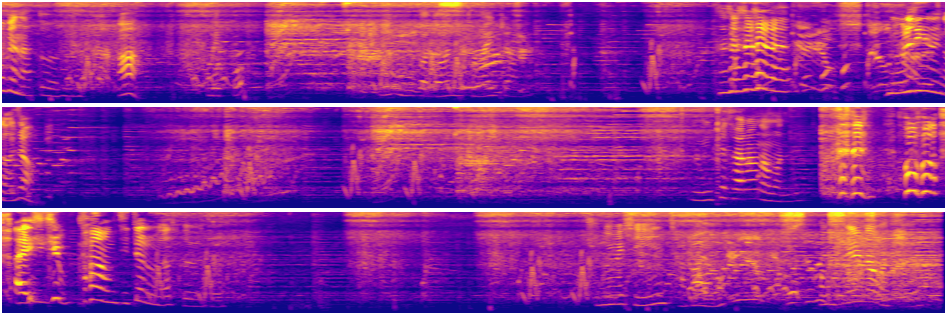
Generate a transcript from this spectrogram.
싸우게 놔둬요, 그냥. 아, 내 거? 누가 너한테? Dale still 놀리는 거죠? 용케 살아남았네. 아, 이제 팡 진짜 놀랐어요, 저. 죽음의 신 잡아요. 어? 방금 1 남았어요.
